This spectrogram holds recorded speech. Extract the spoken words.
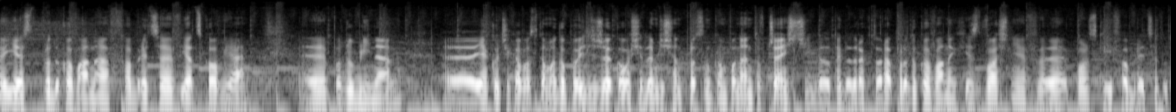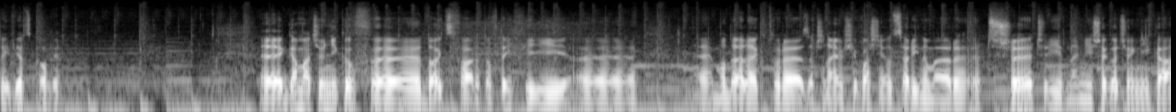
jest produkowana w fabryce w Jackowie pod Lublinem. Jako ciekawostka mogę powiedzieć, że około 70% komponentów, części do tego traktora produkowanych jest właśnie w polskiej fabryce tutaj w Jackowie. E, Gama ciągników e, Deutzfahr to w tej chwili e, modele, które zaczynają się właśnie od serii numer 3, czyli najmniejszego ciągnika,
